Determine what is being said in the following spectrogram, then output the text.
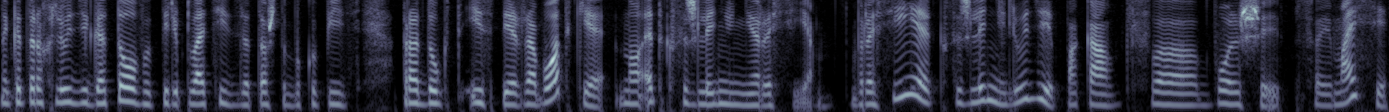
на которых люди готовы переплатить за то, чтобы купить продукт из переработки, но это, к сожалению, не Россия. В России, к сожалению, люди пока в большей своей массе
